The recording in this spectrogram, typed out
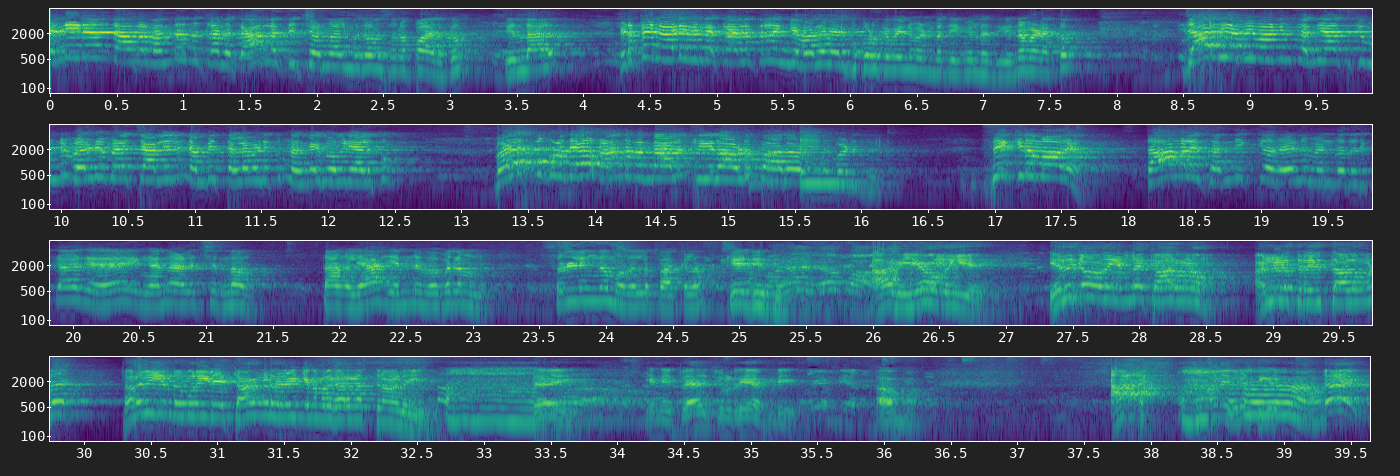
என்னிடம் தாங்கள் வந்ததுக்கான காரணத்தை சொன்னால் மிகவும் சிறப்பா இருக்கும். இருந்தாலும் இடத்தை நாடி வந்த காரணத்துல இங்க வரவேற்பு கொடுக்க வேண்டும் என்பது எங்களது. என்ன வழக்கம்? ஜாதி அபிமானியும் சன்னியாசிக்கும் என்று வெள்ளி மலைச்சாலையில் நம்பி தலைவனுக்கும் நங்கை மோகினியாளுக்கும் வளர்ப்பு குழந்தையாக வளர்ந்து வந்தாலும் சீராவோடு பாதாடுபடுது சீக்கிரமாக தாங்களை சந்திக்க வேண்டும் என்பதற்காக எங்க அண்ணன் அழைச்சிருந்தாலும் தாங்கள் யார் என்ன விவரம்னு சொல்லுங்க முதல்ல பார்க்கலாம் கேட்டுட்டு ஆக ஏன் வந்தீங்க எதுக்காக? என்ன காரணம் அண்ணனத்தில் இருந்தாலும் கூட தலைவி என்ற முறையிலே தாங்கள் தெரிவிக்க நம்ம காரணத்தினாலே டேய் என்னை பேச சொல்றியா அப்படி ஆமா. டேய்,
